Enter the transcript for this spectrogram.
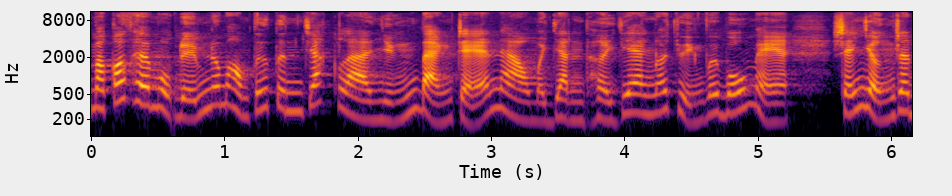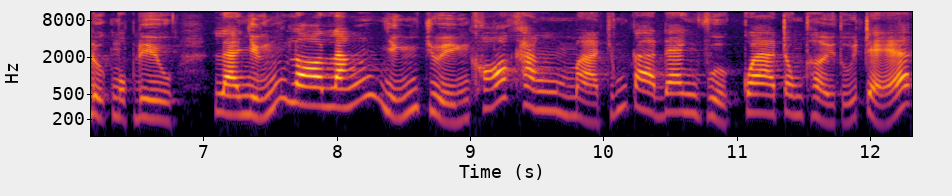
mà có thêm một điểm nữa mà Hồng Tứ tin chắc là những bạn trẻ nào mà dành thời gian nói chuyện với bố mẹ sẽ nhận ra được một điều là những lo lắng, những chuyện khó khăn mà chúng ta đang vượt qua trong thời tuổi trẻ.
